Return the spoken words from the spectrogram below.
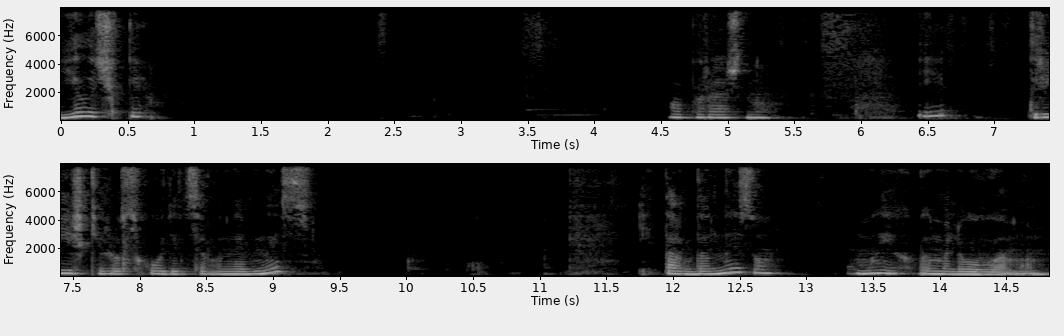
гілочки. Обережно. І трішки розходяться вони вниз, і так донизу ми їх вимальовуємо.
